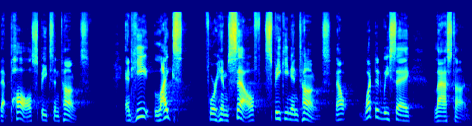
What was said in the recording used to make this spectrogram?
that Paul speaks in tongues. And he likes for himself speaking in tongues. Now, what did we say last time?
